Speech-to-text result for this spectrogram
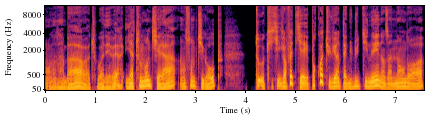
dans un bar, tu bois des verres, il y a tout le monde qui est là, en son petit groupe, en fait, pourquoi tu viens t'agglutiner dans un endroit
